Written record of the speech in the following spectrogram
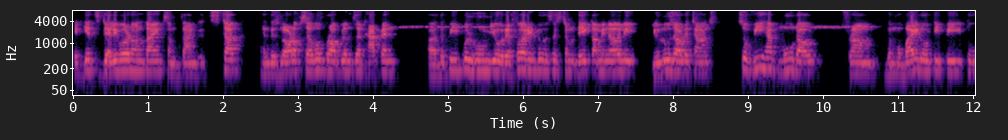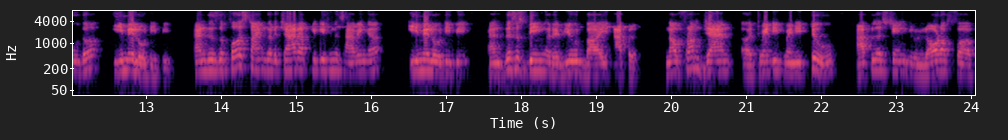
it gets delivered on time, sometimes it's stuck, and there's a lot of server problems that happen. Uh, the people whom you refer into the system, they come in early, you lose out a chance. So we have moved out from the mobile OTP to the email OTP. And this is the first time that a chat application is having a email OTP, and this is being reviewed by Apple. Now, from Jan uh, 2022, Apple has changed a lot of uh,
